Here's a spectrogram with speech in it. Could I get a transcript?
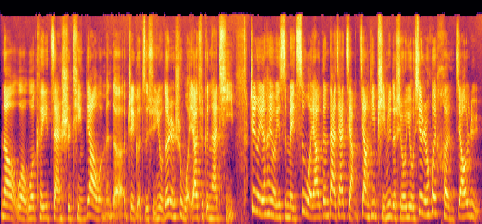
那我我可以暂时停掉我们的这个咨询。有的人是我要去跟他提，这个也很有意思。每次我要跟大家讲降低频率的时候，有些人会很焦虑，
